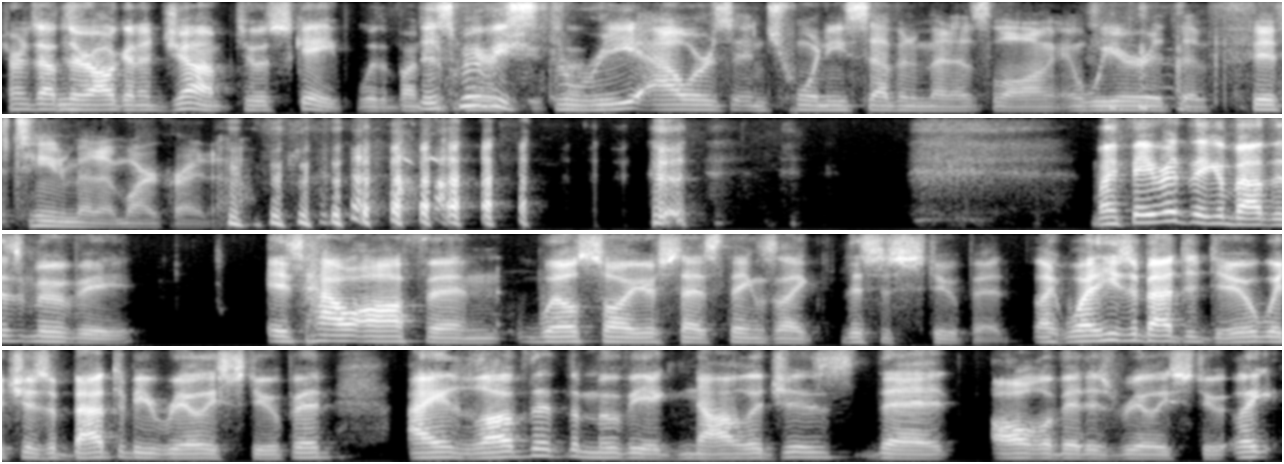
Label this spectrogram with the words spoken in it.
turns out they're all going to jump to escape with a bunch This of movie's parachutes on. three hours and 27 minutes long, and we are at the 15 minute mark right now. My favorite thing about this movie is how often Will Sawyer says things like, This is stupid. Like what he's about to do, which is about to be really stupid. I love that the movie acknowledges that all of it is really stupid. Like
